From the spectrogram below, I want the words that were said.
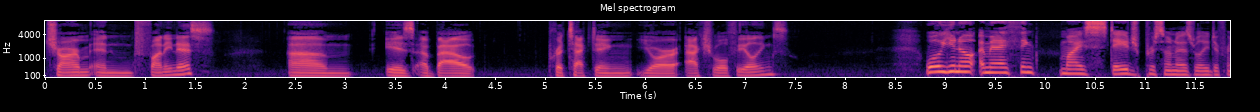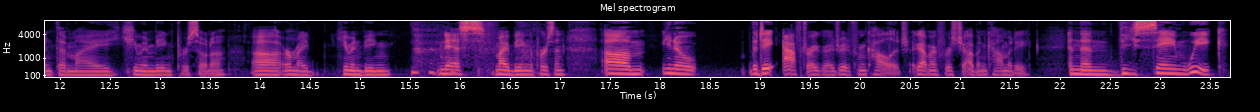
charm and funniness um, is about protecting your actual feelings. Well, you know, I mean, I think my stage persona is really different than my human being persona, uh, or my human beingness, my being a person. Um, you know, the day after I graduated from college, I got my first job in comedy. And then the same week,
